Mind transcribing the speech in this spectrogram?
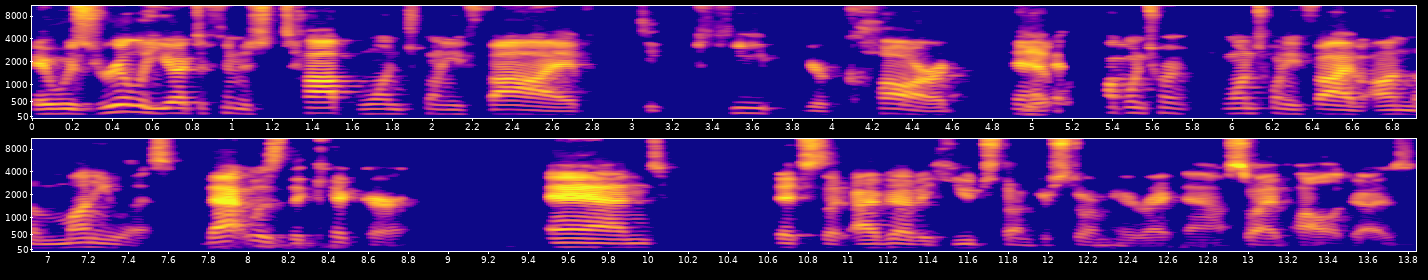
It was really you had to finish top 125 to keep your card and Yep. top 125 on the money list. That was the kicker. And it's like I've got a huge thunderstorm here right now, so I apologize.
